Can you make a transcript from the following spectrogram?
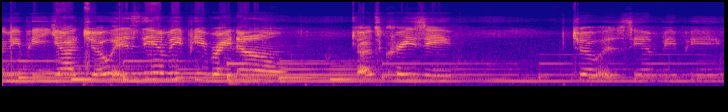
MVP. Yeah, Joe is the MVP right now. That's crazy. Joe is the MVP.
